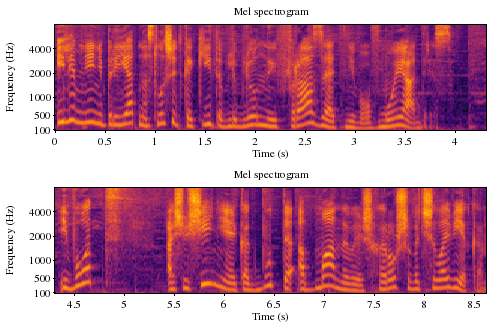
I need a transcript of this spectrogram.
Или мне неприятно слышать какие-то влюбленные фразы от него в мой адрес. И вот ощущение, как будто обманываешь хорошего человека,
